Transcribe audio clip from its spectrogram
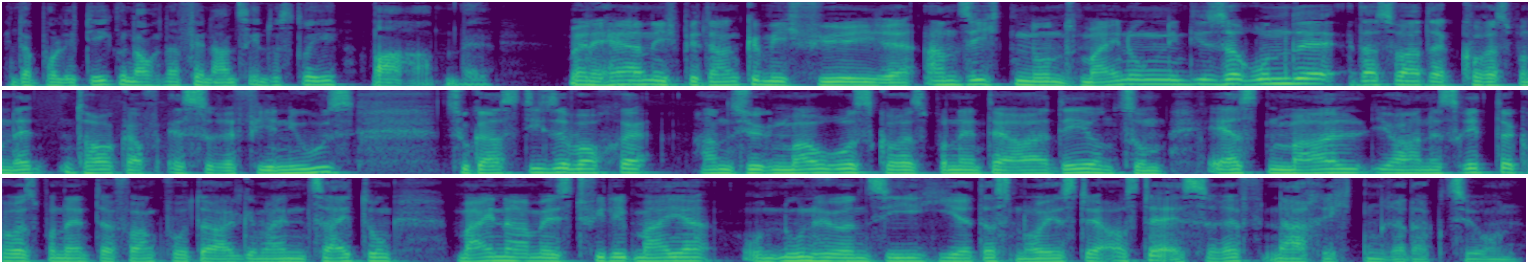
in der Politik und auch in der Finanzindustrie wahrhaben will. Meine Herren, ich bedanke mich für Ihre Ansichten und Meinungen in dieser Runde. Das war der Korrespondententalk auf SRF 4 News. Zu Gast diese Woche Hans-Jürgen Maurus, Korrespondent der ARD und zum ersten Mal Johannes Ritter, Korrespondent der Frankfurter Allgemeinen Zeitung. Mein Name ist Philipp Meyer und nun hören Sie hier das Neueste aus der SRF Nachrichtenredaktion.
